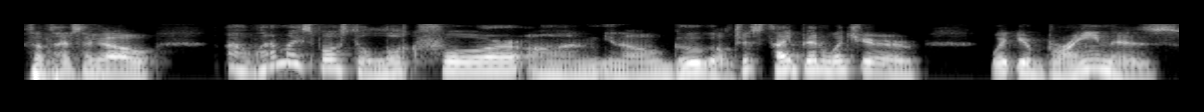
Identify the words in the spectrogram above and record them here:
Sometimes I go, oh, what am I supposed to look for on you know Google? Just type in what your what your brain is,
